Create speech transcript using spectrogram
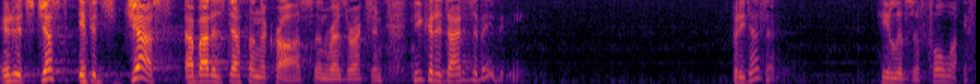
And it's just, if it's just about his death on the cross and resurrection, he could have died as a baby. But he doesn't. He lives a full life.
